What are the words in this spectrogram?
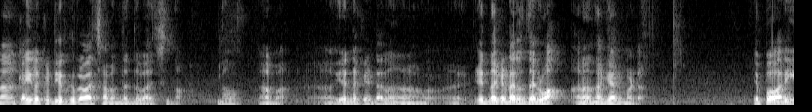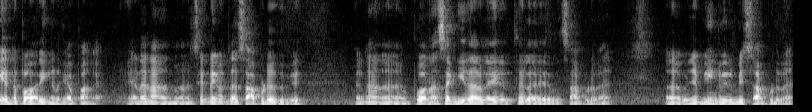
நான் கையில் கட்டியிருக்கிற வாட்ச் அவன் தந்த வாட்ச் தான். ஆமாம் என்ன கேட்டாலும் என்ன கேட்டாலும் தருவான். ஆனால் நான் கேட்க மாட்டேன். எப்போ வரீங்க என்னப்போ வரீங்கன்னு கேட்பாங்க. ஏன்னா நான் சென்னை வந்தால் சாப்பிடுறதுக்கு நான் போனால் சங்கீதாவில் எழுத்தில் சாப்பிடுவேன். கொஞ்சம் மீன் விரும்பி சாப்பிடுவேன்.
